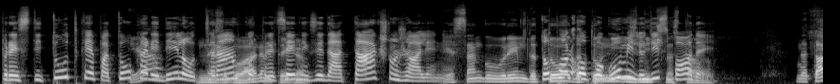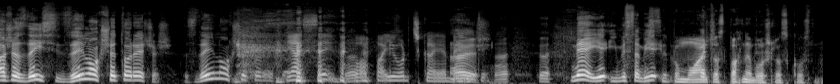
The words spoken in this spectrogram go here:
prostitutke, pa to, Ja, kar je delal ne Trump kot predsednik tega. ZDA, takšno žaljenje. Jaz sam govorim, da To to, pol da to opogumi iz ljudi spodaj. Nataša, zdaj, zdaj lahko še to rečeš. Zdaj lahko še to rečeš. Ja, sej, po pa Jurčka je Benti. ne. Ne, je, mislim, je, Se, po mojem, to sploh ne bo šlo skozi. no.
